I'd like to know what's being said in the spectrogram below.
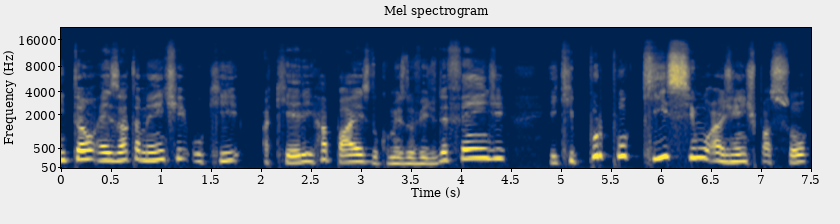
Então é exatamente o que aquele rapaz do começo do vídeo defende e que por pouquíssimo a gente passou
